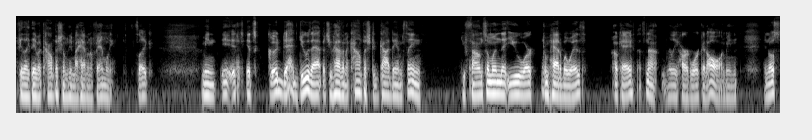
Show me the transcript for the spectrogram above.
feel like they've accomplished something by having a family. It's like, I mean, it, it's good to do that, but you haven't accomplished a goddamn thing. You found someone that you are compatible with. Okay, that's not really hard work at all. I mean, and most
